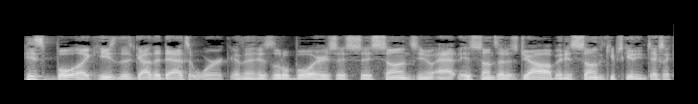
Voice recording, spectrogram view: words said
his boy, like, he's the guy, the dad's at work, and then his little boy, his, his, his son's, you know, at his son's at his job, and his son keeps getting texts like,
